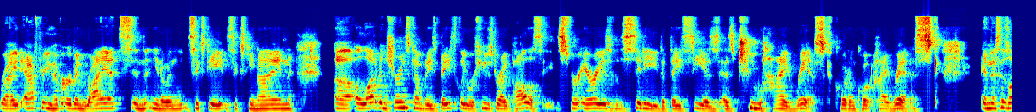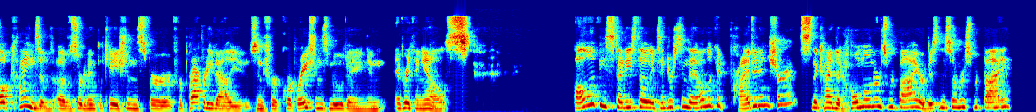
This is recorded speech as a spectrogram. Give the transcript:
Right after you have urban riots in you know in 68 and 69, uh, a lot of insurance companies basically refuse to write policies for areas of the city that they see as as too high risk, quote unquote high risk and this has all kinds of, of sort of implications for for property values and for corporations moving and everything else all of these studies, though, it's interesting. They all look at private insurance, the kind that homeowners would buy or business owners would buy.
